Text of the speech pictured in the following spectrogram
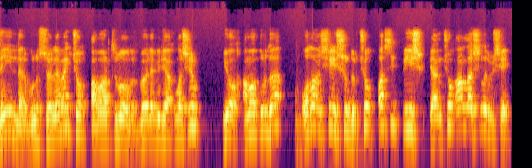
değiller. Bunu söylemek çok abartılı olur. Böyle bir yaklaşım yok. Ama burada olan şey şudur. Çok basit bir iş yani çok anlaşılır bir şey.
